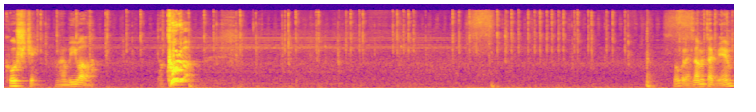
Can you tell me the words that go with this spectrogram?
Košte. Ona bývala. No kurva! Dobre, zametať viem.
